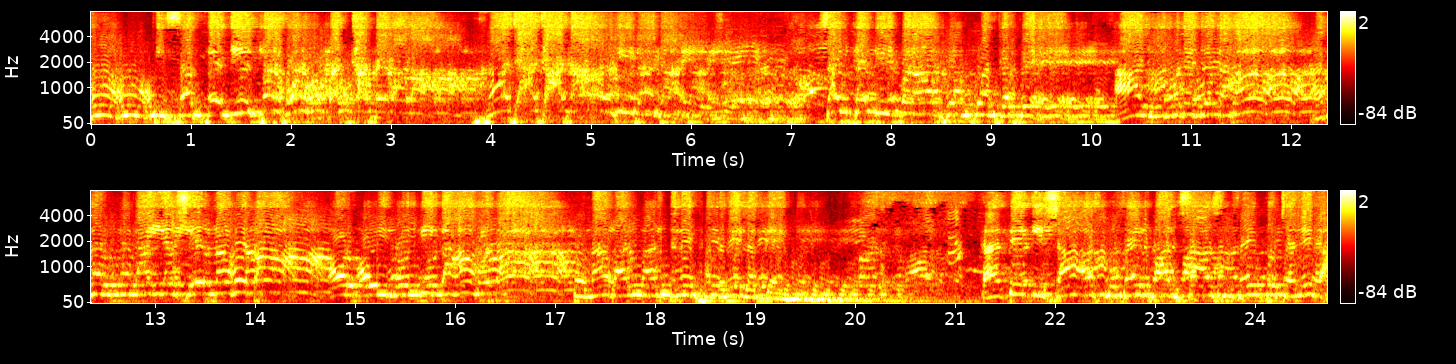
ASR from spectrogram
हूँ कि सबके दिल पर हुकूमत करने वाला राजा का नाम ही राजा है सबके दिल पर आप हुकूमत करते हैं आज उन्होंने जो कहा अगर उनका यह शेर ना होता और कोई मौलवी कहा होता तो ना मालूम फतवे लग गए होते कहते कि शाह हुसैन बादशाह हुसैन तो चलेगा।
